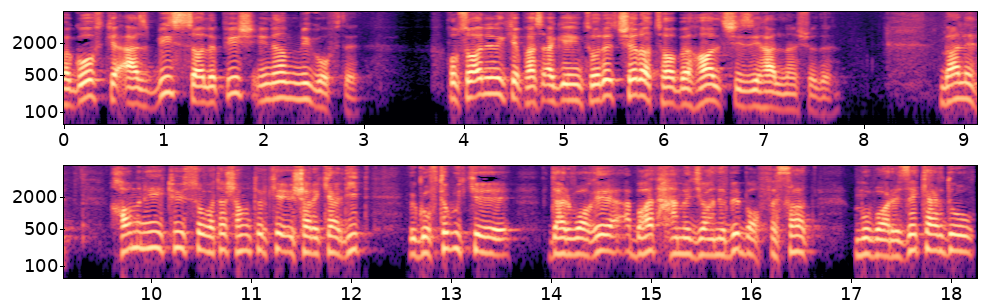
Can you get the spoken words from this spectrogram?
و گفت که از 20 سال پیش اینم می‌گفته. خب سوال اینه که پس اگه اینطوره چرا تا به حال چیزی حل نشده بله خامنه ای توی صحبتاش همونطور که اشاره کردید گفته بود که در واقع باید همه جانبه با فساد مبارزه کرد و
